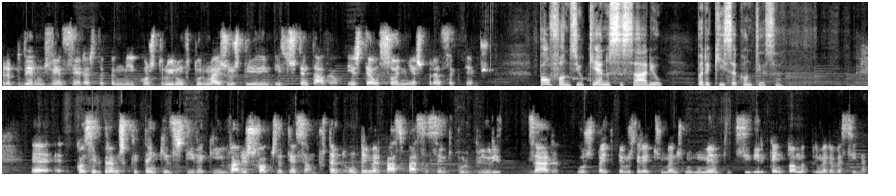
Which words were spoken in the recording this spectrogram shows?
para podermos vencer esta pandemia e construir um futuro mais justo e sustentável. Este é o sonho e a esperança que temos. Paulo Fontes, e o que é necessário para que isso aconteça? Eh, consideramos que tem que existir aqui vários focos de atenção. Portanto, um primeiro passo passa sempre por priorizar o respeito pelos direitos humanos no momento de decidir quem toma a primeira vacina.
